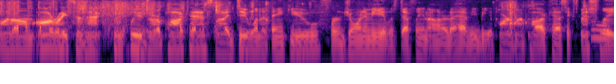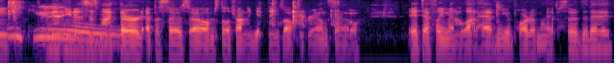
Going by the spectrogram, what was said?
But um, all right, so that concludes our podcast. I do want to thank you for joining me. It was definitely an honor to have you be a part of my podcast, especially oh, you. you know this is my third episode, so I'm still trying to get things off the ground. So it definitely meant a lot having you a part of my episode today.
